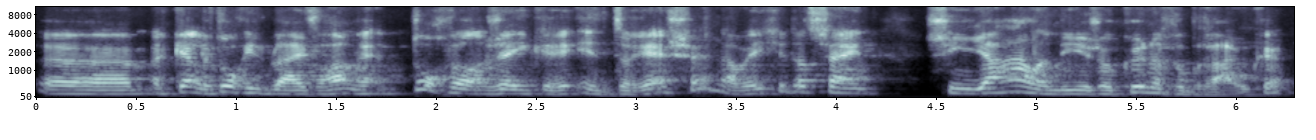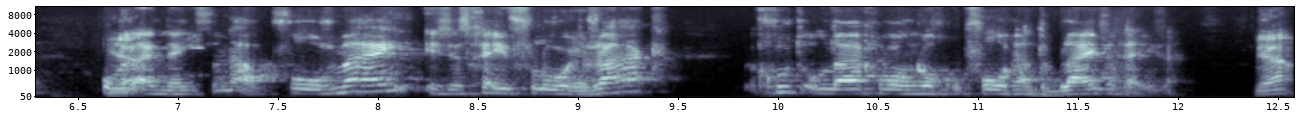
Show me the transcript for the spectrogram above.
Uh, kennelijk toch iets blijven hangen. En toch wel een zekere interesse. Nou weet je, dat zijn signalen die je zou kunnen gebruiken om ja. denk je van, nou, volgens mij is het geen verloren zaak. Goed om daar gewoon nog opvolg aan te blijven geven. Ja,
